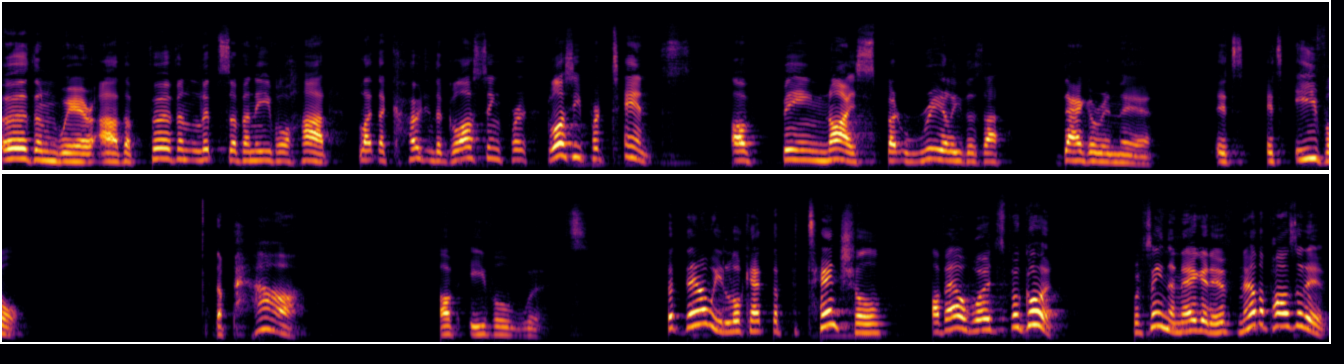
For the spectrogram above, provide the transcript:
earthenware are the fervent lips of an evil heart, like the coating, the glossing, glossy pretense of being nice, but really there's a dagger in there. It's, it's evil. The power of evil words. But now we look at the potential of our words for good. We've seen the negative, now the positive.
